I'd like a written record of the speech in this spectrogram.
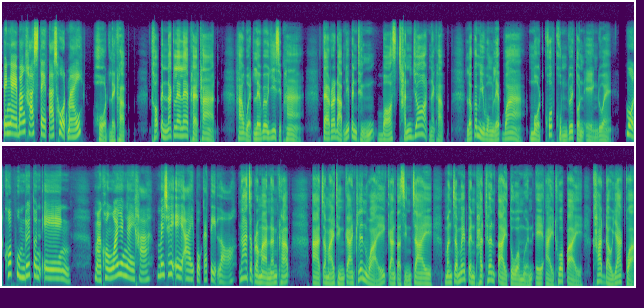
เป็นไงบ้างคะสเตตัสโหดไหม โหดเลยครับ เขาเป็นนักแร่แร่แพร่ธาตุฮาวเวิร์ดเลเวล25 แต่ระดับนี้เป็นถึงบอสชั้นยอดนะครับ แล้วก็มีวงเล็บว่าโหมดควบคุมด้วยตนเองด้วย โหมดควบคุมด้วยตนเอง หมายความว่ายังไงคะ ไม่ใช่ AI ปกติเหรอ น่าจะประมาณนั้นครับ อาจจะหมายถึงการเคลื่อนไหว การตัดสินใจ มันจะไม่เป็นแพทเทิร์นตายตัวเหมือน AI ทั่วไป คาดเดายากกว่า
